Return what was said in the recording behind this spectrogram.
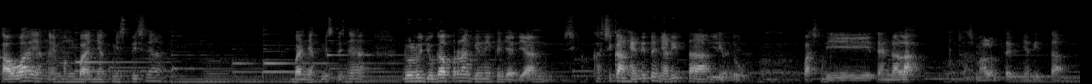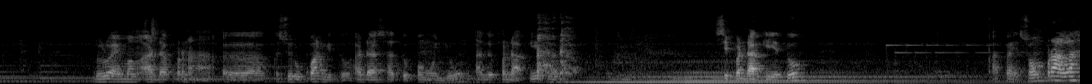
kawah yang emang banyak mistisnya. Banyak mistisnya. Dulu juga pernah gini kejadian si si Kang Hendy tuh nyarita Iya, gitu. pas di tenda lah pas malam teh nyarita. Dulu emang ada pernah eh, kesurupan gitu. Ada satu pengunjung ada pendaki itu. Si pendaki itu apa ya sompral lah.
